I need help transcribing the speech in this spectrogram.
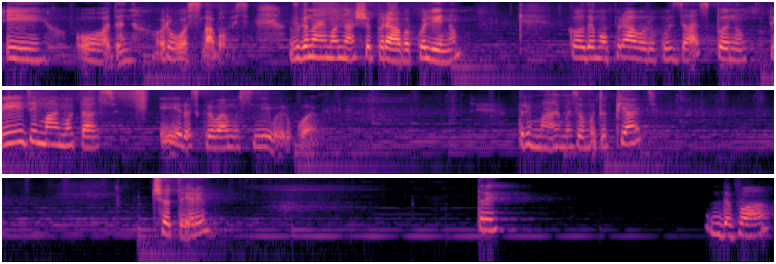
І один. Розслабились. Згинаємо наше праве коліно. Кладемо праву руку за спину, підіймаємо таз і розкриваємося лівою рукою. Тримаємо з тут 5. 4. 3. 2.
